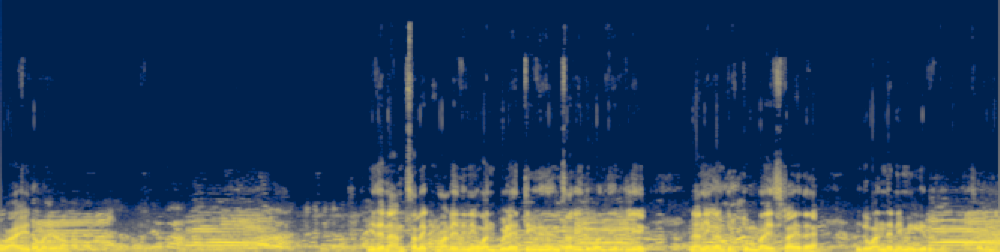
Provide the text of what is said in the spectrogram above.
ಇವ ಐದು ಮರಿ ನೋಡು ಇದು ನಾನು ಸೆಲೆಕ್ಟ್ ಮಾಡಿದ್ದೀನಿ. ಒಂದು ಬೆಳೆ ತೆಗೆದಿದ್ದೀನಿ ಸರ್ ಇದು ಒಂದು ಇರಲಿ. ನನಗಂತೂ ತುಂಬ ಇಷ್ಟ ಇದೆ. ಇದು ಒಂದು ನಿಮಗಿರಲಿ ಸರಿನಾ?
